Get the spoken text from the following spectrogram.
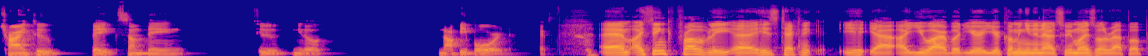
trying to bake something to, you know, not be bored. Um, I think probably uh, his technique. Yeah, you are, but you're you're coming in and out, so we might as well wrap up.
